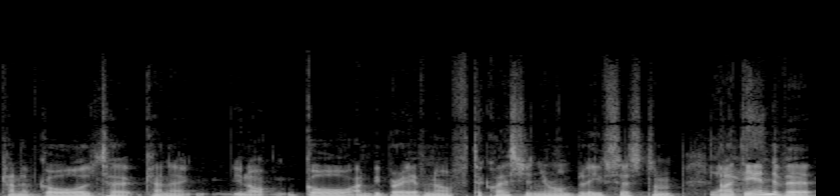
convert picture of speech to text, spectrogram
kind of goal to kind of you know go and be brave enough to question your own belief system. And at the end of it,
